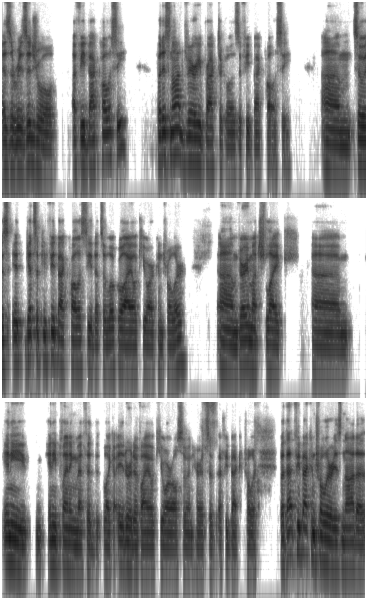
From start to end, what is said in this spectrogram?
as a residual a feedback policy, but it's not very practical as a feedback policy. Um, so it gets a feedback policy that's a local ILQR controller, um, very much like um, any any planning method like iterative ILQR also inherits a, a, feedback controller. But that feedback controller is not a,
